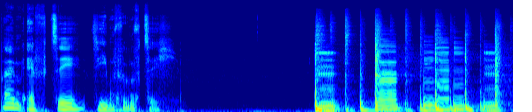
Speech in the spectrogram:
beim FC 57. Musik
